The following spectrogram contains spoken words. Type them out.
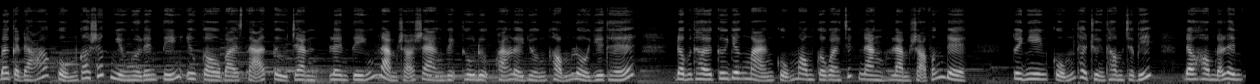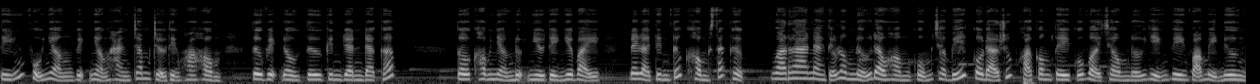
Bên cạnh đó, cũng có rất nhiều người lên tiếng yêu cầu bà xã Từ Tranh lên tiếng làm rõ ràng việc thu được khoản lợi nhuận khổng lồ như thế. Đồng thời, cư dân mạng cũng mong cơ quan chức năng làm rõ vấn đề. Tuy nhiên, cũng theo truyền thông cho biết, Đào Hồng đã lên tiếng phủ nhận việc nhận hàng trăm triệu tiền hoa hồng từ việc đầu tư kinh doanh đa cấp. Tôi không nhận được nhiều tiền như vậy, đây là tin tức không xác thực. Ngoài ra, nàng tiểu long nữ Đào Hồng cũng cho biết cô đã rút khỏi công ty của vợ chồng nữ diễn viên Võ Mỹ Nương.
